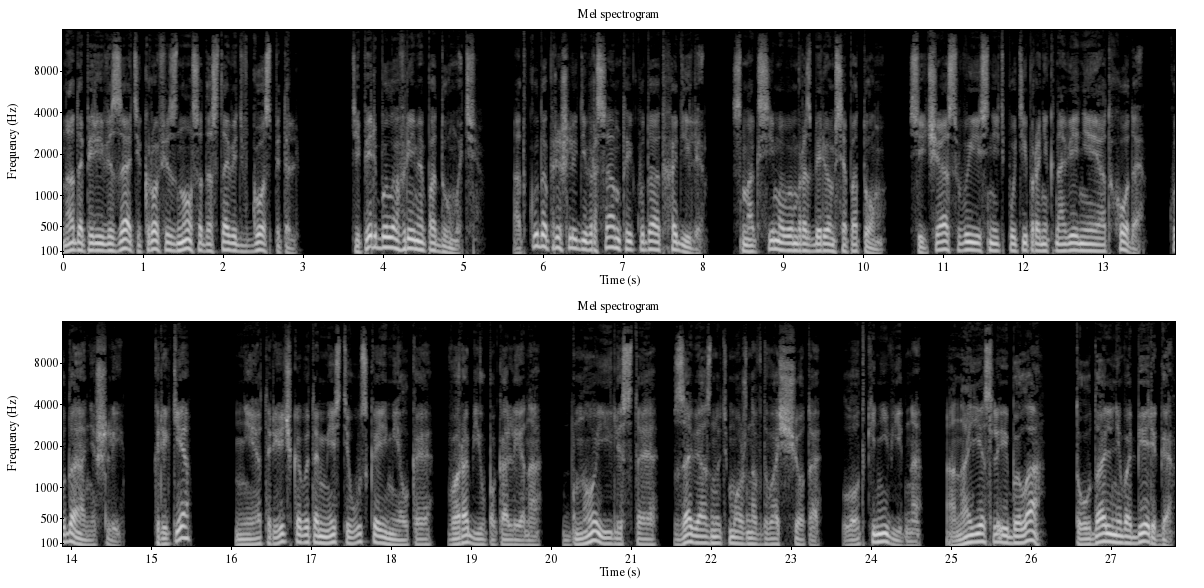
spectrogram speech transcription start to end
надо перевязать и кровь из носа доставить в госпиталь. Теперь было время подумать. Откуда пришли диверсанты и куда отходили? С Максимовым разберемся потом. Сейчас выяснить пути проникновения и отхода. Куда они шли? К реке? Нет, речка в этом месте узкая и мелкая, воробью по колено. Дно илистое, завязнуть можно в два счета, лодки не видно. Она, если и была, то у дальнего берега,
